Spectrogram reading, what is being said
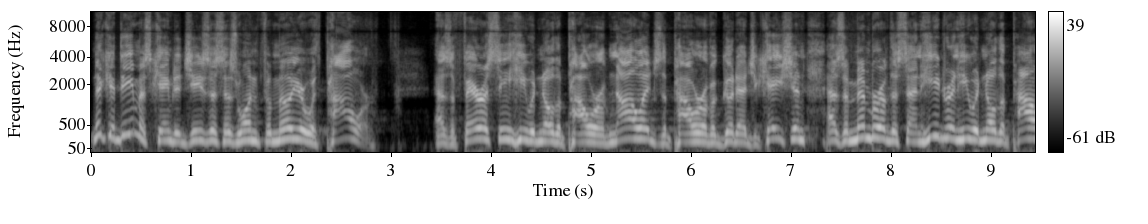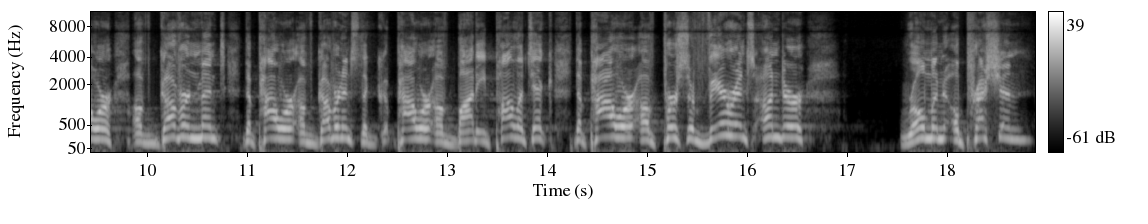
Nicodemus came to Jesus as one familiar with power. As a Pharisee, he would know the power of knowledge, the power of a good education. As a member of the Sanhedrin, he would know the power of government, the power of governance, the power of body politic, the power of perseverance under Roman oppression.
